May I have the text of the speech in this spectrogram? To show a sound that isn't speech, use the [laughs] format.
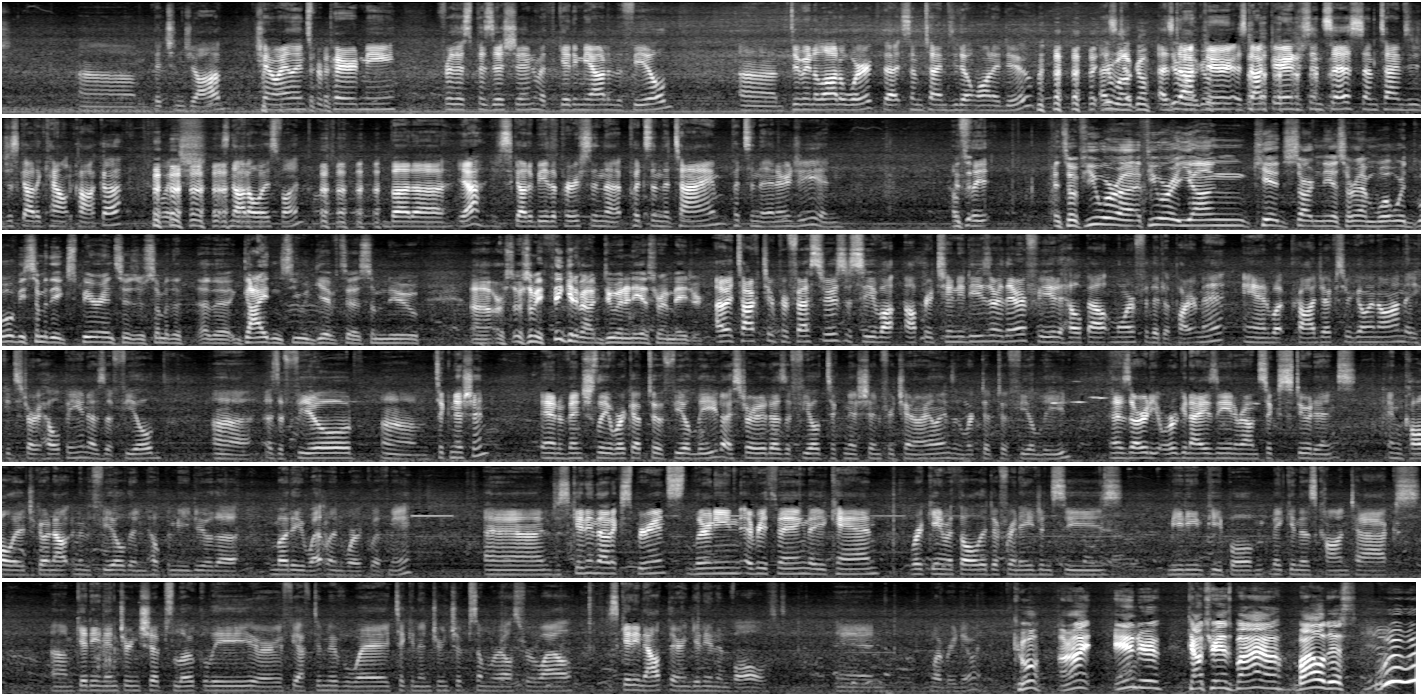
Um, bitchin' job. Channel [laughs] Islands prepared me for this position with getting me out in the field um, doing a lot of work that sometimes you don't want to do. [laughs] You're welcome. As You're Dr. welcome. as Dr. Anderson says, sometimes you just got to count caca, which is not always fun. But uh, yeah, you just got to be the person that puts in the time, puts in the energy, and hopefully. And so, if you were a, if you were a young kid starting the SRM, what would what would be some of the experiences or some of the uh, the guidance you would give to some new uh, or, or, somebody thinking about doing an ESRM major? I would talk to your professors to see what opportunities are there for you to help out more for the department and what projects are going on that you could start helping as a field uh, as a field um, technician and eventually work up to a field lead. I started as a field technician for Channel Islands and worked up to a field lead and I was already organizing around six students in college going out into the field and helping me do the muddy wetland work with me and just getting that experience, learning everything that you can, working with all the different agencies, meeting people, making those contacts, um, getting internships locally, or if you have to move away, take an internship somewhere else for a while. Just getting out there and getting involved in what we're doing. Cool. All right, Andrew, Caltrans Bio, biologist. Woo woo.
